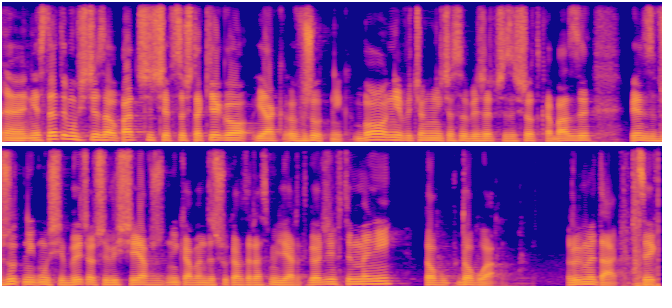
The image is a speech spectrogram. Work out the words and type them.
E, Niestety musicie zaopatrzyć się w coś takiego jak wrzutnik, bo nie wyciągniecie sobie rzeczy ze środka bazy, więc wrzutnik musi być. Oczywiście ja wrzutnika będę szukał teraz miliard godzin w tym menu. Do, dobła. Robimy tak, cyk.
